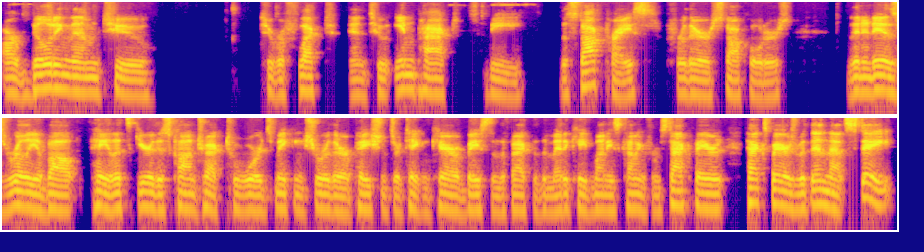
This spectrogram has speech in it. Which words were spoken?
are building them to to reflect and to impact the the stock price for their stockholders than it is really about hey let's gear this contract towards making sure that our patients are taken care of based on the fact that the medicaid money is coming from taxpayers taxpayers within that state.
